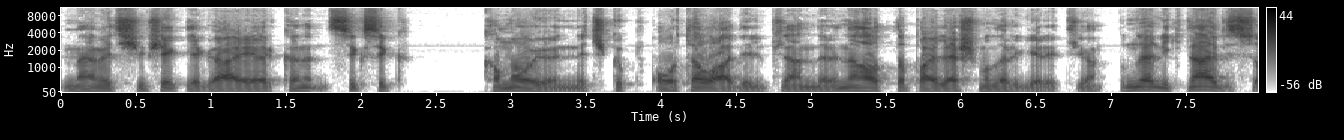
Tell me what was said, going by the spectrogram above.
Mehmet Şimşek ile Gaye Erkan'ın sık sık kamuoyu önüne çıkıp orta vadeli planlarını halkla paylaşmaları gerekiyor. Bunların ikna edici,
